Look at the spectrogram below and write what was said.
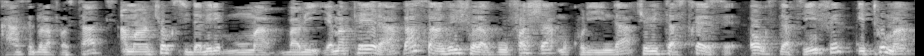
kanseri de la prostate amantioxide abiri mu mababi y'amapera basanze bishobora gufasha mu kurinda icyo bita stress oxidative ituma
